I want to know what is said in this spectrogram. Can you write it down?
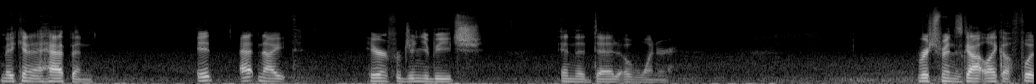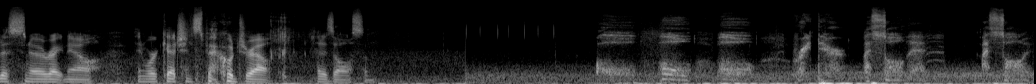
making it happen. It at night here in Virginia Beach in the dead of winter. Richmond's got like a foot of snow right now and we're catching speckled trout. That is awesome. Oh, oh, oh, right there. I saw that. I saw it.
